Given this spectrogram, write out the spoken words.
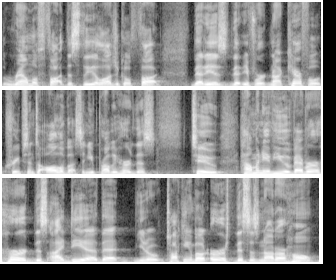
realm of thought this theological thought that is that if we're not careful it creeps into all of us. And you've probably heard this too. How many of you have ever heard this idea that you know talking about earth this is not our home.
